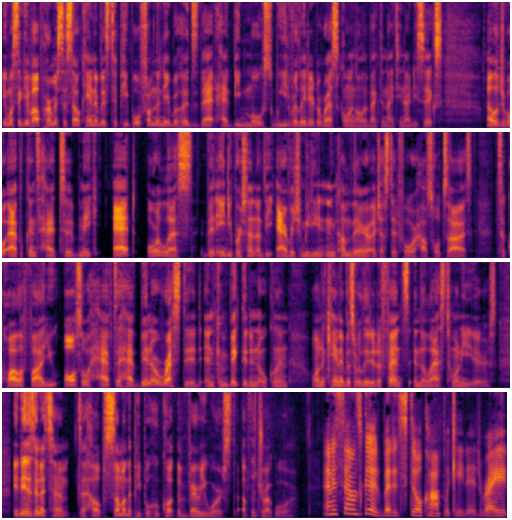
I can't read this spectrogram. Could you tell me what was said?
it wants to give out permits to sell cannabis to people from the neighborhoods that had the most weed related arrests going all the way back to 1996 eligible applicants had to make at or less than 80% of the average median income there, adjusted for household size. To qualify, you also have to have been arrested and convicted in Oakland on a cannabis related offense in the last 20 years. It is an attempt to help some of the people who caught the very worst of the drug war. And it sounds good, but it's still complicated, right?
